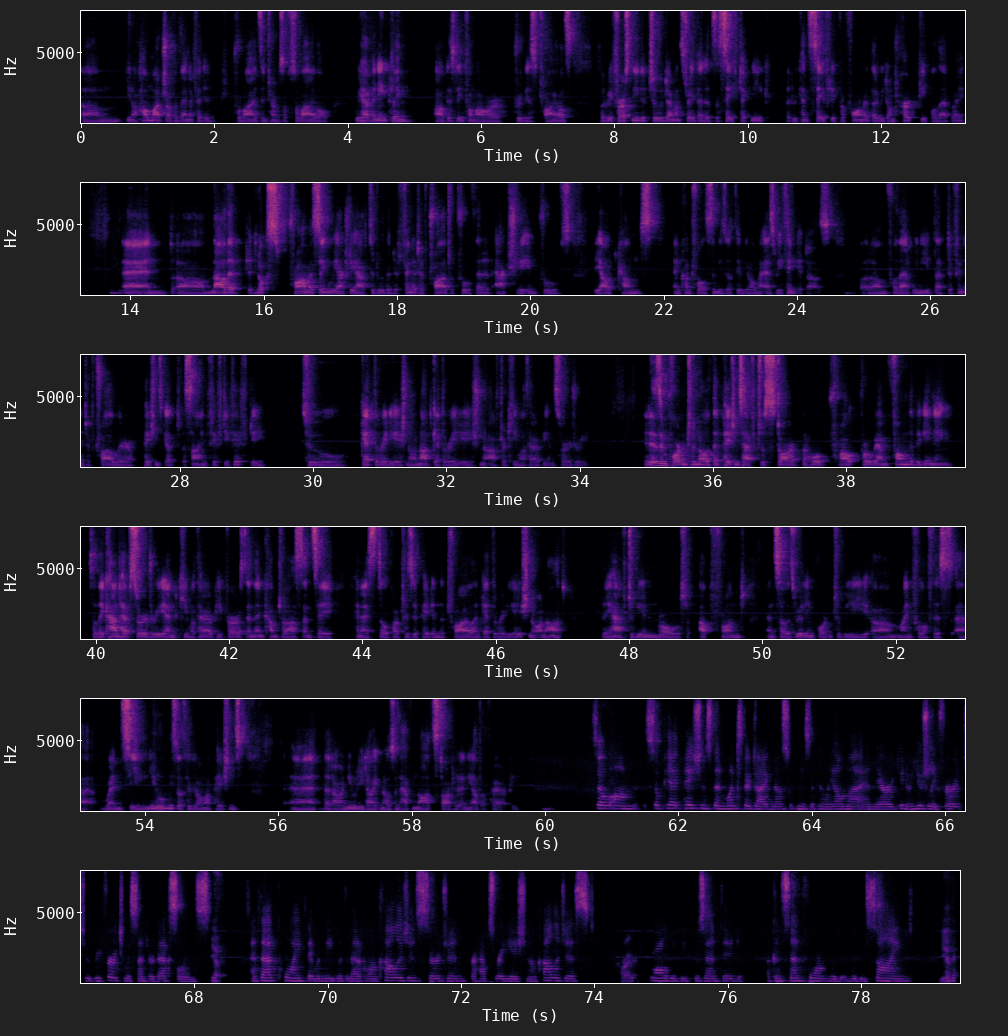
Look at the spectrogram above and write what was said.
um, you know, how much of a benefit it provides in terms of survival. We have an inkling, obviously, from our previous trials, but we first needed to demonstrate that it's a safe technique, that we can safely perform it, that we don't hurt people that way. Mm-hmm. And um, now that it looks promising, we actually have to do the definitive trial to prove that it actually improves the outcomes and controls the mesothelioma as we think it does. But um, for that, we need that definitive trial where patients get assigned 50 50 to get the radiation or not get the radiation after chemotherapy and surgery. It is important to note that patients have to start the whole pro- program from the beginning. So they can't have surgery and chemotherapy first and then come to us and say, Can I still participate in the trial and get the radiation or not? They have to be enrolled upfront and so it's really important to be um, mindful of this uh, when seeing new mesothelioma patients uh, that are newly diagnosed and have not started any other therapy. So, um, so patients then, once they're diagnosed with mesothelioma and they're, you know, usually referred to referred to a center of excellence. Yeah. At that point, they would meet with the medical oncologist, surgeon, perhaps radiation oncologist. Correct. A trial would be presented, a consent form would, would be signed. Yeah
